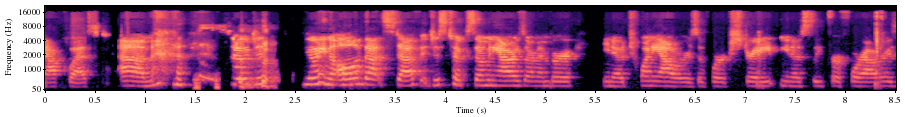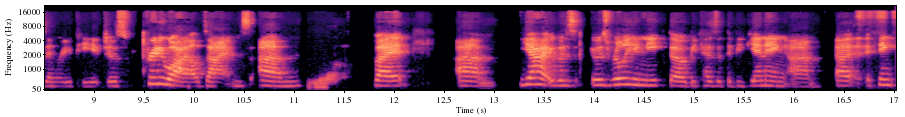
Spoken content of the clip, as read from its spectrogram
MapQuest. Um, so just doing all of that stuff, it just took so many hours. I remember, you know, 20 hours of work straight, you know, sleep for four hours and repeat, just pretty wild times. Um, Yeah. But um, yeah, it was it was really unique though because at the beginning, um, uh, I think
